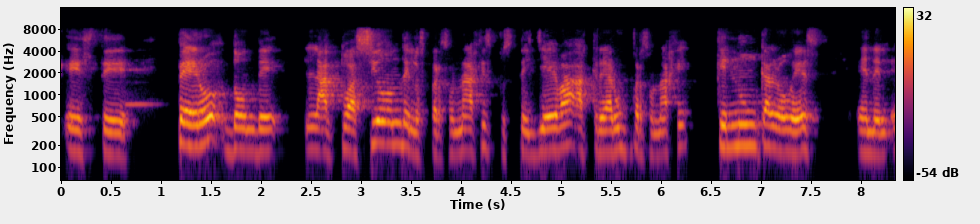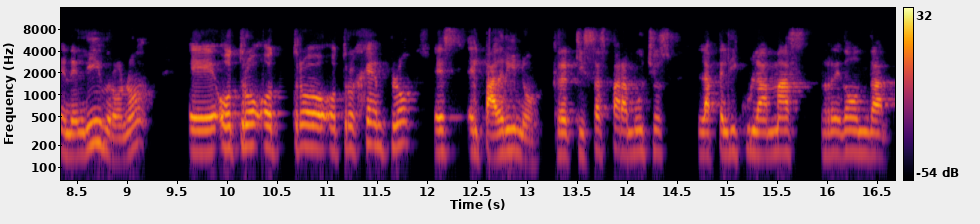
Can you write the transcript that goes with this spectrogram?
este, pero donde la actuación de los personajes pues te lleva a crear un personaje que nunca lo ves en el, en el libro, ¿no? Eh, otro, otro, otro ejemplo es El Padrino, quizás para muchos la película más redonda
